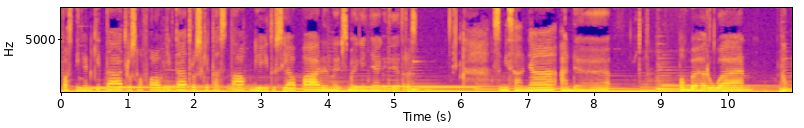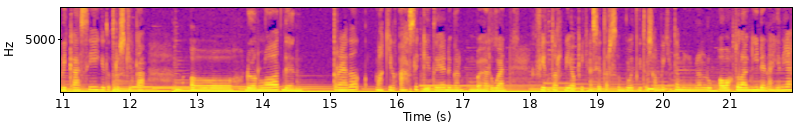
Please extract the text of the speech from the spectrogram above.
postingan kita terus nge-follow kita terus kita stalk dia itu siapa dan lain sebagainya gitu ya. Terus semisalnya ada pembaharuan aplikasi gitu terus kita uh, download dan ternyata makin asik gitu ya dengan pembaharuan fitur di aplikasi tersebut gitu. Sampai kita benar-benar lupa waktu lagi dan akhirnya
